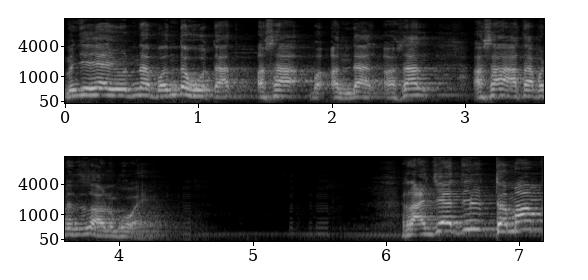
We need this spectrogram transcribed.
म्हणजे ह्या योजना बंद होतात असा अंदाज असा असा आतापर्यंतचा अनुभव आहे. राज्यातील तमाम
